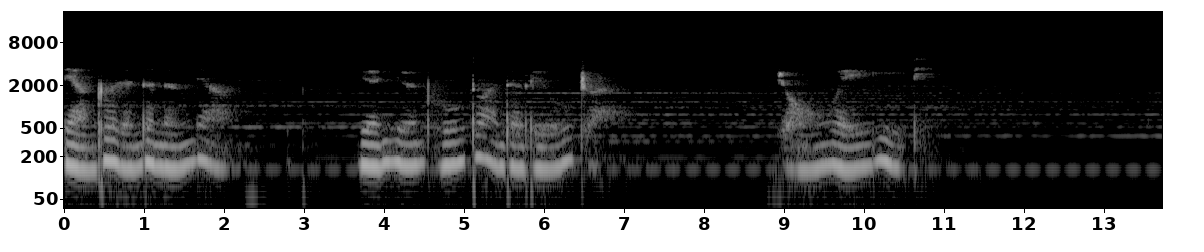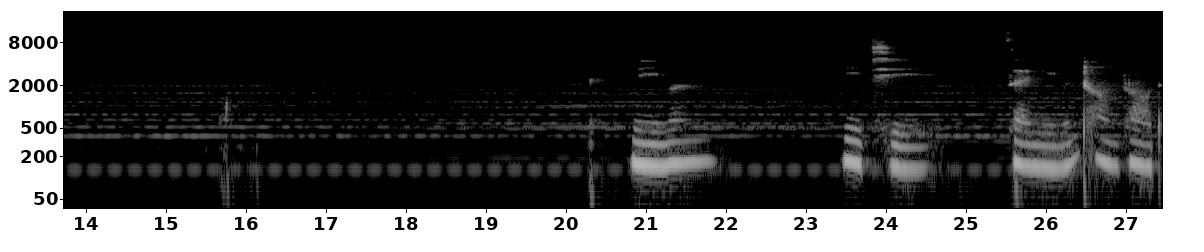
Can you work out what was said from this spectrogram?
两个人的能量。源源不断的流转，融为一体你们一起在你们创造的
